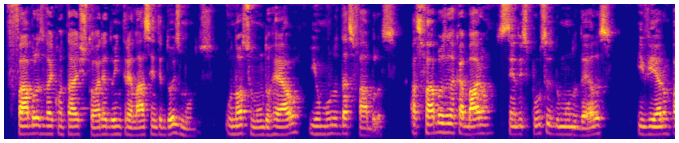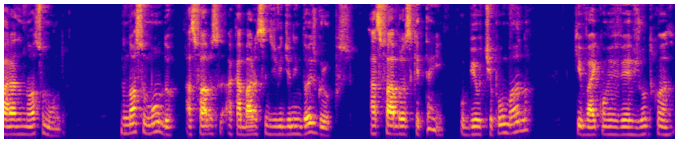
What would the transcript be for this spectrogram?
Fábulas vai contar a história do entrelaço entre dois mundos, o nosso mundo real e o mundo das fábulas. As fábulas acabaram sendo expulsas do mundo delas e vieram parar no nosso mundo. No nosso mundo, as fábulas acabaram se dividindo em dois grupos. As fábulas que têm o biotipo humano que vai conviver junto com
